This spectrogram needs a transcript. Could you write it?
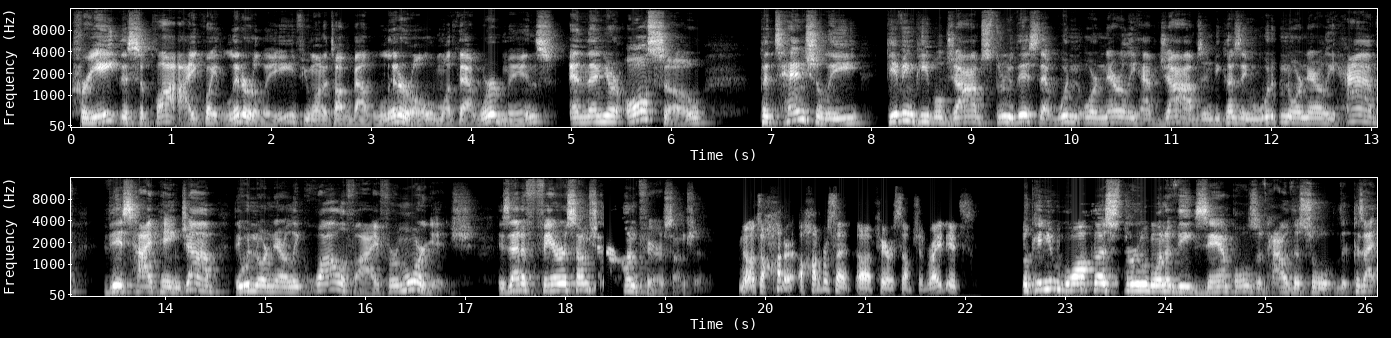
create the supply, quite literally, if you want to talk about literal and what that word means, and then you're also potentially giving people jobs through this that wouldn't ordinarily have jobs. And because they wouldn't ordinarily have this high paying job, they wouldn't ordinarily qualify for a mortgage. Is that a fair assumption or unfair assumption? No, it's a hundred, a hundred percent uh, fair assumption, right? It's So can you walk us through one of the examples of how this will? Because I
